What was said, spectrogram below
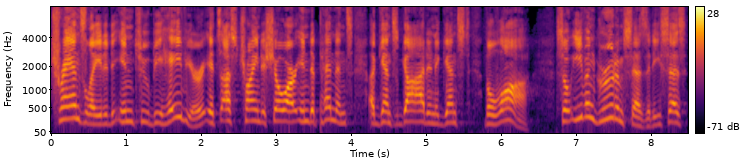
translated into behavior. It's us trying to show our independence against God and against the law. So even Grudem says it. He says,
